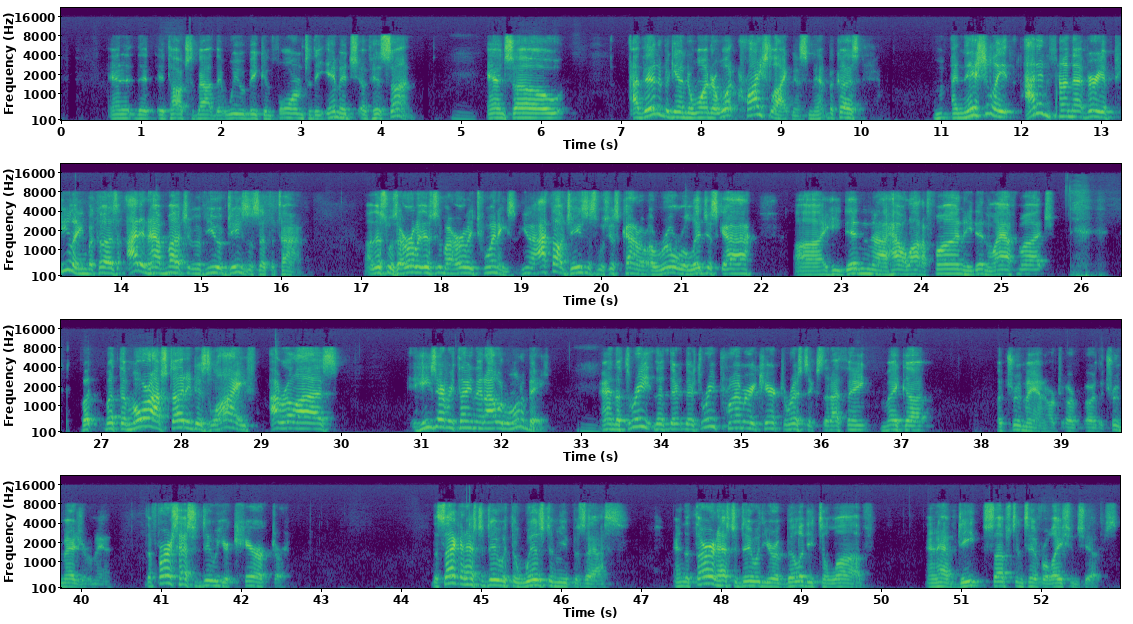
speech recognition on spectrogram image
and it, it, it talks about that we would be conformed to the image of his son. Mm. And so I then began to wonder what Christ likeness meant because initially I didn't find that very appealing because I didn't have much of a view of Jesus at the time. Uh, this was early, this was my early 20s. You know, I thought Jesus was just kind of a real religious guy. Uh, he didn't uh, have a lot of fun. He didn't laugh much. But but the more I've studied his life, I realize he's everything that I would want to be. Mm. And the three the, there, there are three primary characteristics that I think make up a true man or, or, or the true measure of a man. The first has to do with your character. The second has to do with the wisdom you possess. And the third has to do with your ability to love and have deep, substantive relationships.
